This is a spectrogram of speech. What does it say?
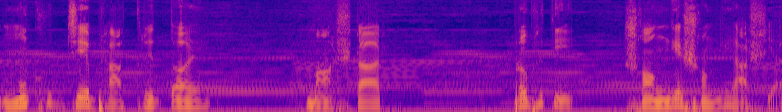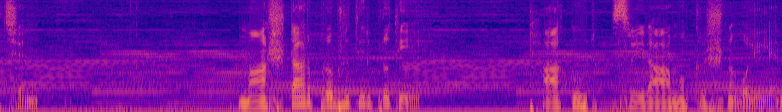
মুখুজ্জে ভ্রাতৃদ্বয়, মাস্টার প্রভৃতি সঙ্গে সঙ্গে আসিয়াছেন। মাস্টার প্রভৃতির প্রতি ঠাকুর শ্রীরামকৃষ্ণ বলিলেন,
